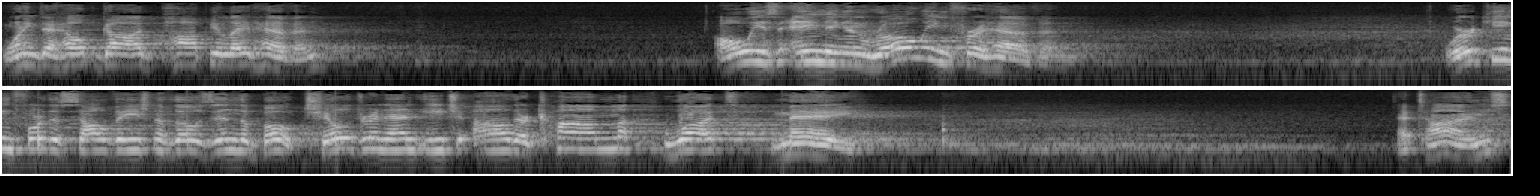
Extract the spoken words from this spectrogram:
wanting to help God populate heaven, always aiming and rowing for heaven, working for the salvation of those in the boat, children and each other, come what may. At times,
